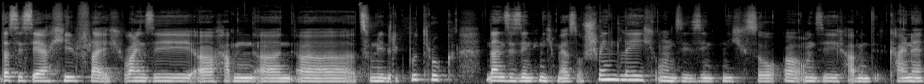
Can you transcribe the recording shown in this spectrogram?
Das ist sehr hilfreich, weil sie äh, haben äh, äh, zu niedrig Blutdruck, dann sie sind nicht mehr so schwindlig und sie sind nicht so äh, und sie haben keine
